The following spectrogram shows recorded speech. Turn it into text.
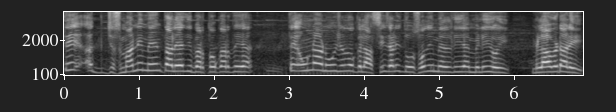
ਤੇ ਜਿਸਮਾਨੀ ਮਿਹਨਤ ਵਾਲਿਆਂ ਦੀ ਵਰਤੋਂ ਕਰਦੇ ਆ, ਤੇ ਉਹਨਾਂ ਨੂੰ ਜਦੋਂ ਗਲਾਸੀ ਸਾਡੀ 200 ਦੀ ਮਿਲਦੀ ਆ, ਮਿਲੀ ਹੋਈ, ਮਿਲਾਵਟ ਵਾਲੀ,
